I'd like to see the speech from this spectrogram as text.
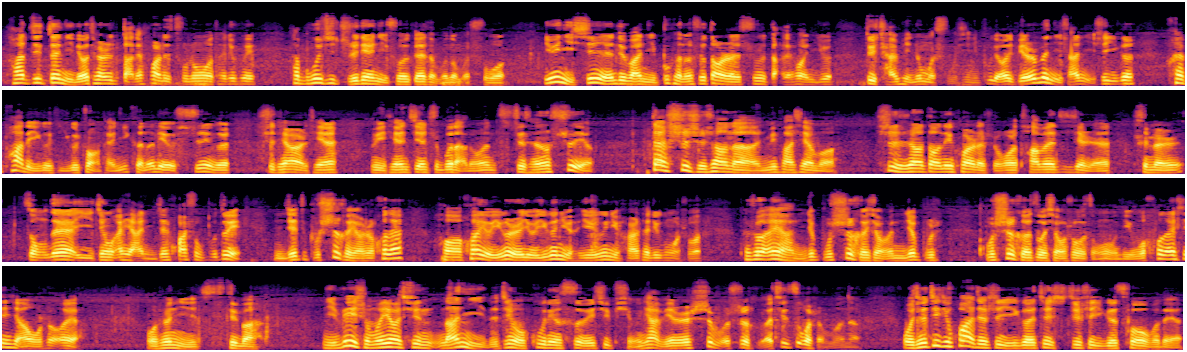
他就在你聊天打电话的途中啊，他就会他不会去指点你说该怎么怎么说，因为你新人对吧？你不可能说到那时候打电话你就对产品这么熟悉，你不了解别人问你啥，你是一个害怕的一个一个状态，你可能得适应个十天二十天，每天坚持不打盹，这才能适应。但事实上呢，你没发现吗？事实上到那块儿的时候，他们这些人身边人总的已经哎呀，你这话术不对。你这就不适合销售。后来，好，后来有一个人，有一个女，有一个女孩，她就跟我说，她说：“哎呀，你这不适合销，你这不不适合做销售，怎么怎么地。”我后来心想，我说：“哎呀，我说你对吧？你为什么要去拿你的这种固定思维去评价别人适不适合去做什么呢？我觉得这句话就是一个，这这是一个错误的呀，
